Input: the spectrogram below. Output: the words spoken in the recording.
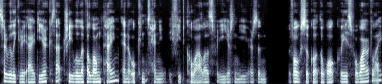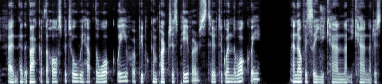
that's a really great idea because that tree will live a long time and it will continually feed koalas for years and years. And we've also got the walkways for wildlife. And at the back of the hospital, we have the walkway where people can purchase pavers to, to go in the walkway. And obviously, you can you can just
